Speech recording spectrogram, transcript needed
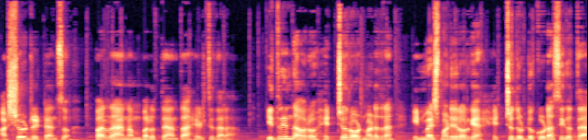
ಅಶ್ಯೂರ್ಡ್ ರಿಟರ್ನ್ಸು ಪರ್ ಆ್ಯನಮ್ ಬರುತ್ತೆ ಅಂತ ಹೇಳ್ತಿದ್ದಾರೆ. ಇದರಿಂದ ಅವರು ಹೆಚ್ಚು ರೋಡ್ ಮಾಡಿದ್ರೆ ಇನ್ವೆಸ್ಟ್ ಮಾಡಿರೋರಿಗೆ ಹೆಚ್ಚು ದುಡ್ಡು ಕೂಡ ಸಿಗುತ್ತೆ.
